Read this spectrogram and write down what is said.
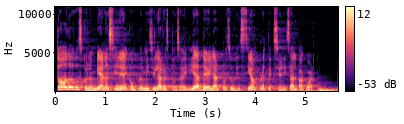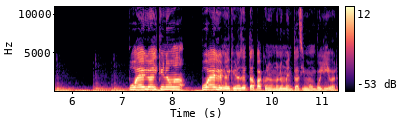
todos los colombianos tienen el compromiso y la responsabilidad de velar por su gestión, protección y salvaguarda. Pueblo al que uno va, pueblo en el que uno se topa con un monumento a Simón Bolívar.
